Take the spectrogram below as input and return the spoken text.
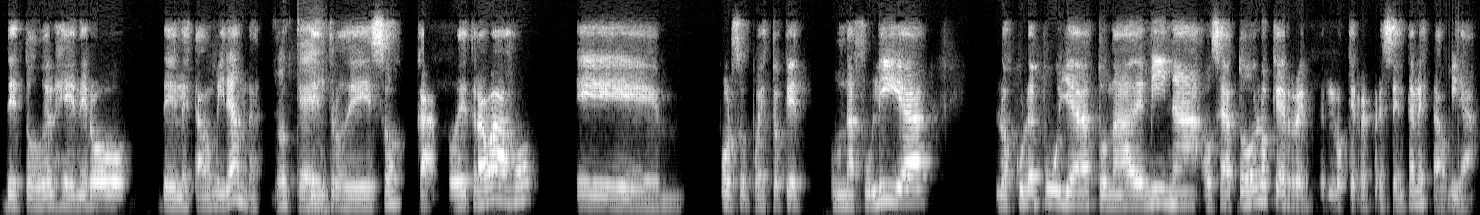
de todo el género del Estado Miranda. Dentro de esos campos de trabajo, eh, por supuesto que una fulía, los culepuyas, tonada de mina, o sea, todo lo que, lo que representa el Estado Miranda.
